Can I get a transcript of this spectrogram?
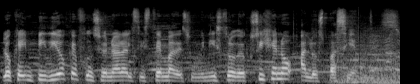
lo que impidió que funcionara el sistema de suministro de oxígeno a los pacientes.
